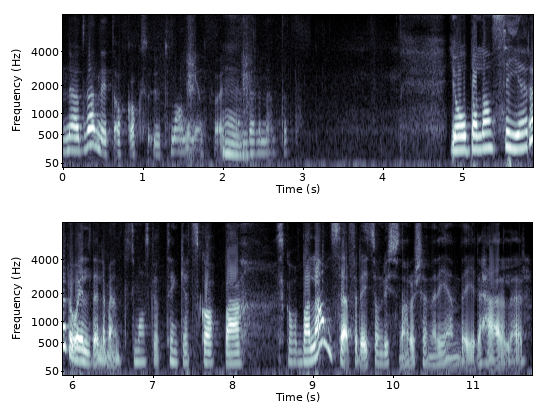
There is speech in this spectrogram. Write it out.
nödvändigt och också utmaningen för mm. eldelementet. Ja, och balansera då eldelementet om man ska tänka att skapa, skapa balans här för dig som lyssnar och känner igen dig i det här eller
